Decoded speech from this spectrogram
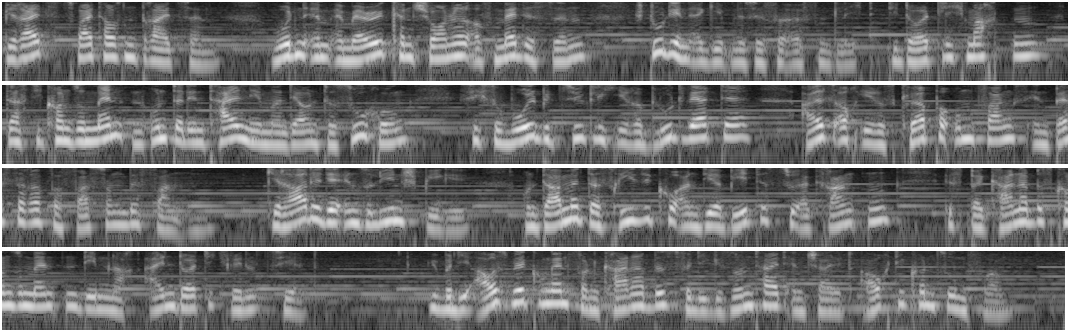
Bereits 2013 wurden im American Journal of Medicine Studienergebnisse veröffentlicht, die deutlich machten, dass die Konsumenten unter den Teilnehmern der Untersuchung sich sowohl bezüglich ihrer Blutwerte als auch ihres Körperumfangs in besserer Verfassung befanden. Gerade der Insulinspiegel und damit das Risiko an Diabetes zu erkranken ist bei Cannabiskonsumenten demnach eindeutig reduziert über die Auswirkungen von Cannabis für die Gesundheit entscheidet auch die Konsumform.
